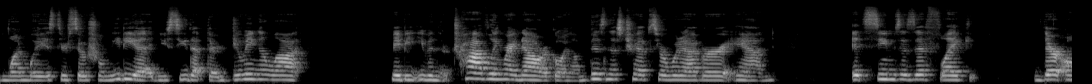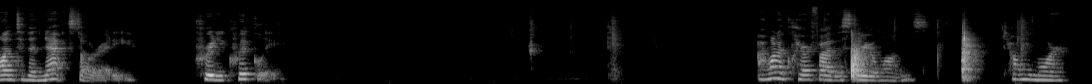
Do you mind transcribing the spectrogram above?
one way is through social media and you see that they're doing a lot. Maybe even they're traveling right now or going on business trips or whatever. And it seems as if like they're on to the next already pretty quickly. I want to clarify this Three of Wands. Tell me more.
